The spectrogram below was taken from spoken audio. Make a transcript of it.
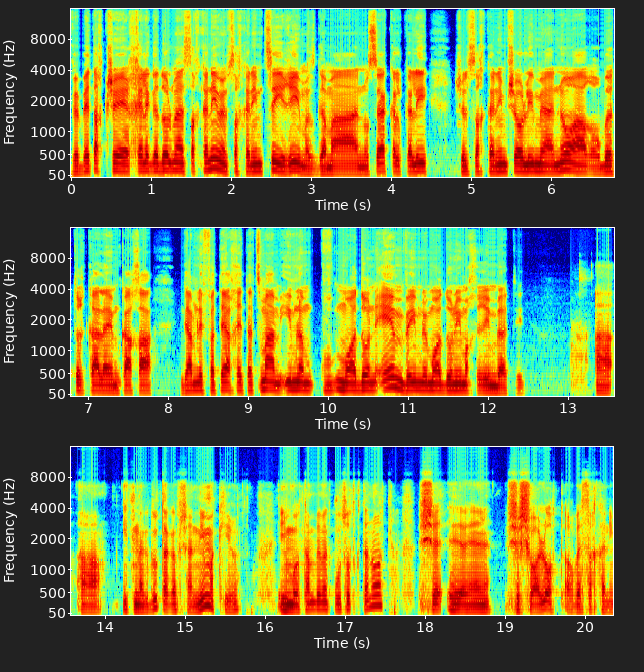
ובטח כשחלק גדול מהשחקנים הם שחקנים צעירים אז גם הנושא הכלכלי של שחקנים שעולים מהנוער הרבה יותר קל להם ככה גם לפתח את עצמם אם למועדון אם ואם למועדונים אחרים בעתיד. ההתנגדות אגב שאני מכיר עם אותם באמת קבוצות קטנות ש, אה, ששואלות הרבה שחקנים.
